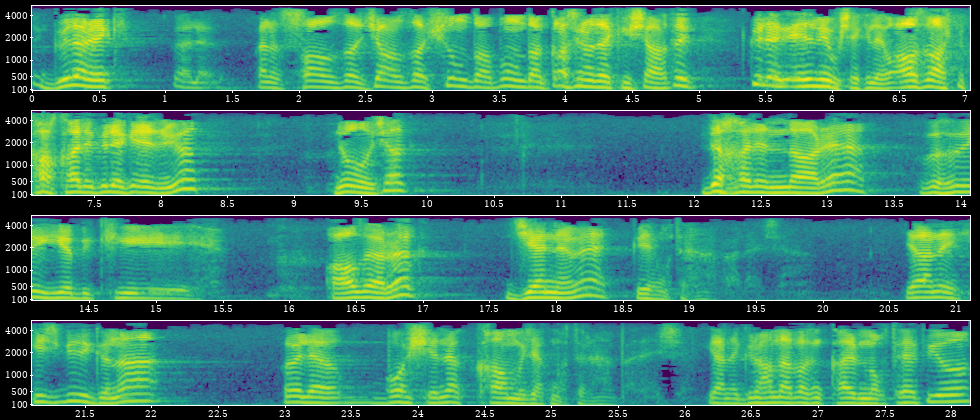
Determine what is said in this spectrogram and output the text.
gülerek böyle böyle sazda, cazda, şunda, bunda, gazinodaki kişi artık güle eğleniyor bu şekilde. Ağzını açmış kahkahayla güle eğleniyor. Ne olacak? Dehalen nare ve huve yebki ağlayarak cehenneme gider muhtemelen. Yani hiçbir günah öyle boş yerine kalmayacak muhtemelen böylece. Yani günahlar bakın kalbi nokta yapıyor,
